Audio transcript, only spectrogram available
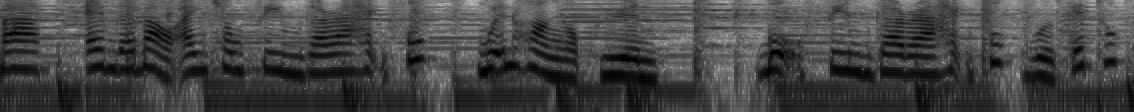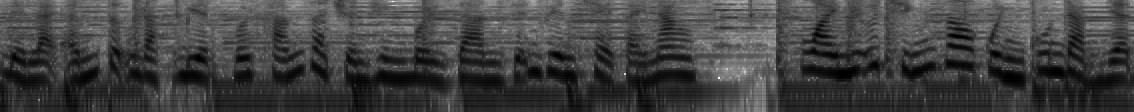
Ba Em gái bảo anh trong phim Gara Hạnh Phúc, Nguyễn Hoàng Ngọc Huyền. Bộ phim Gara Hạnh Phúc vừa kết thúc để lại ấn tượng đặc biệt với khán giả truyền hình bởi dàn diễn viên trẻ tài năng. Ngoài nữ chính do Quỳnh Cun đảm nhận,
